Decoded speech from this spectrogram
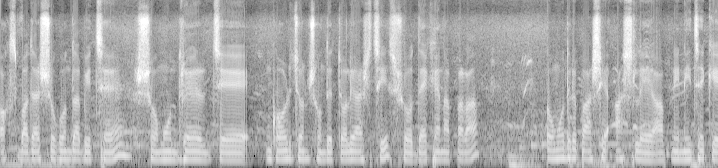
কক্সবাজার সুগন্ধা বিচে সমুদ্রের যে গর্জন শুনতে চলে আসছি। সো দেখেন আপনারা। সমুদ্রের পাশে আসলে আপনি নিজেকে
